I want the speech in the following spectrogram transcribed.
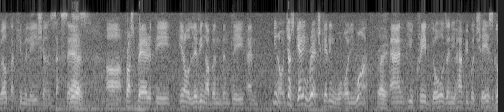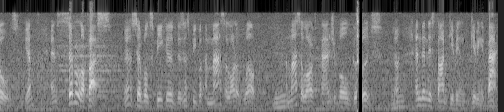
wealth accumulation, success, Yes. uh, prosperity, you know, living abundantly, and you know, just getting rich, getting all you want. Right. And you create goals, and you have people chase goals. Yeah. And several of us, yeah, several speakers, business people, amass a lot of wealth, Mhm. amass a lot of tangible goods. You know? Mhm. And then they start giving giving it back.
